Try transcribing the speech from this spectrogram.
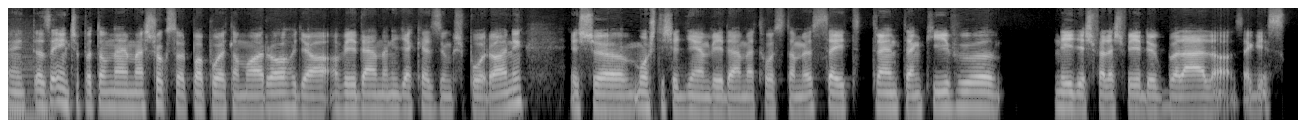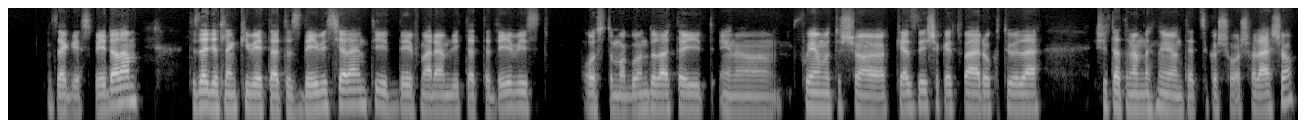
Itt az én csapatomnál már sokszor papoltam arról, hogy a, a védelmen igyekezzünk spórolni, és uh, most is egy ilyen védelmet hoztam össze. Itt Trenten kívül négy és feles védőkből áll az egész, az egész védelem. Az egyetlen kivételt az Davis jelenti, Dave már említette Davis-t, osztom a gondolatait, én a folyamatos a kezdéseket várok tőle, és itt nagyon tetszik a sorsolása.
